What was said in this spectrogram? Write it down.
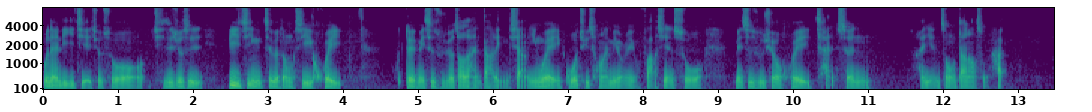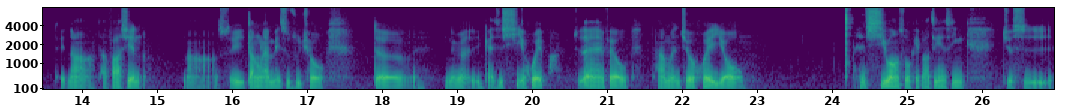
不能理解，就说其实就是毕竟这个东西会。对美式足球造成很大的影响，因为过去从来没有人有发现说美式足球会产生很严重的大脑损害。对，那他发现了，那所以当然美式足球的那个应该是协会吧，就是 NFL，他们就会有很希望说可以把这件事情就是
